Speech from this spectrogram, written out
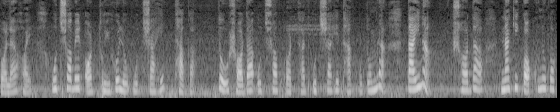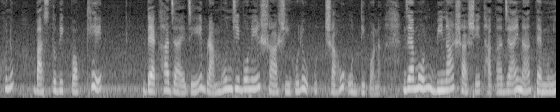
বলা হয়। উৎসবের অর্থই হল উৎসাহে থাকা। তো সদা উৎসব অর্থাৎ উৎসাহে থাকো তোমরা, তাই না? সদা নাকি কখনো কখনো? বাস্তবিক পক্ষে দেখা যায় যে ব্রাহ্মণ জীবনের শ্বাসই হল উৎসাহ উদ্দীপনা। যেমন বিনা শ্বাসে থাকা যায় না, তেমনি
